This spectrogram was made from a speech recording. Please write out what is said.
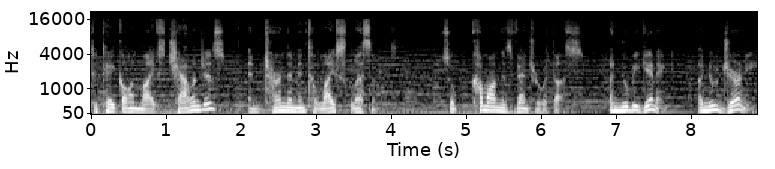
to take on life's challenges and turn them into life's lessons. So come on this venture with us, a new beginning, a new journey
